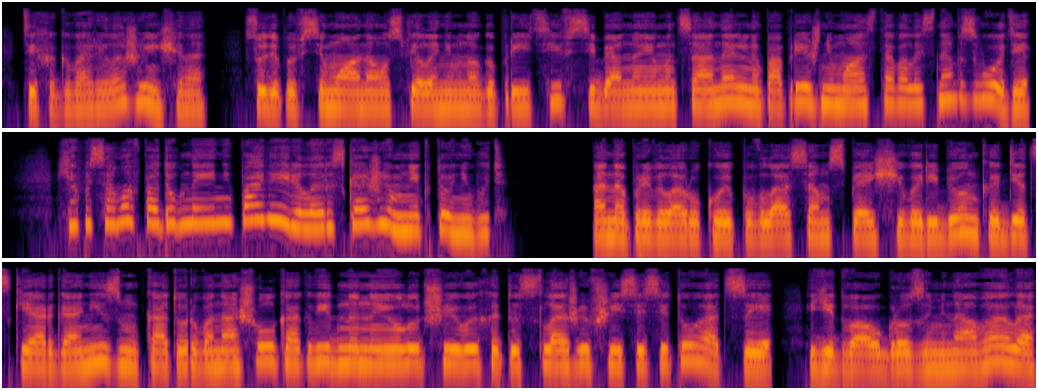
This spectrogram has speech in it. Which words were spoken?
— тихо говорила женщина. Судя по всему, она успела немного прийти в себя, но эмоционально по-прежнему оставалась на взводе. «Я бы сама в подобное не поверила, расскажи мне кто-нибудь». Она провела рукой по волосам спящего ребенка, детский организм, которого нашел, как видно, наилучший выход из сложившейся ситуации. Едва угроза миновала,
